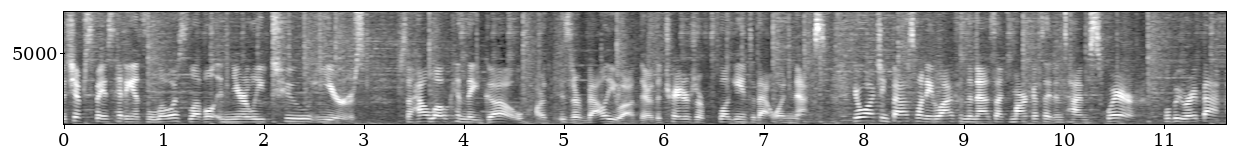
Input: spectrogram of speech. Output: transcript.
The chip space hitting its lowest level in nearly two years. So, how low can they go? Are, is there value out there? The traders are plugging into that one next. You're watching Fast Money live from the NASDAQ market site in Times Square. We'll be right back.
